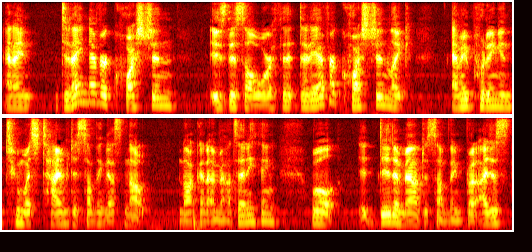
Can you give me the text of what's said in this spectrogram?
And I did I never question is this all worth it? Did I ever question like am I putting in too much time to something that's not not going to amount to anything? Well, it did amount to something, but I just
